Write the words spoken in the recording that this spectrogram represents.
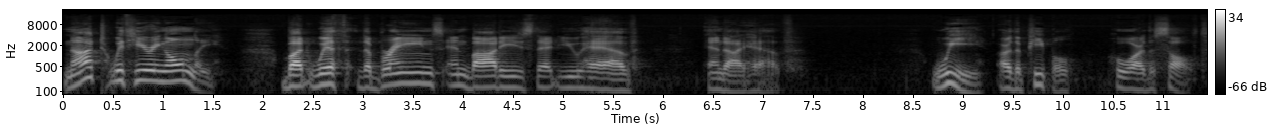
not with hearing only, but with the brains and bodies that you have and I have. We are the people who are the salt.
